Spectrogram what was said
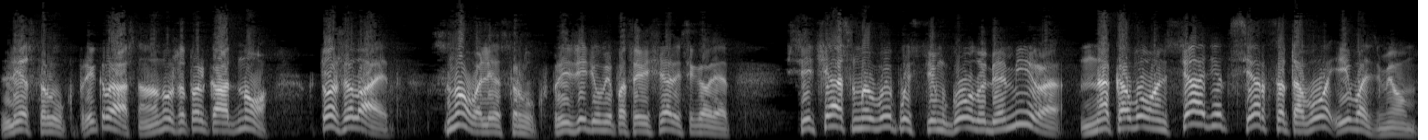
Лес рук. Прекрасно, но нужно только одно. Кто желает? Снова лес рук. В президиуме посовещались и говорят, сейчас мы выпустим голубя мира, на кого он сядет, сердце того и возьмем.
